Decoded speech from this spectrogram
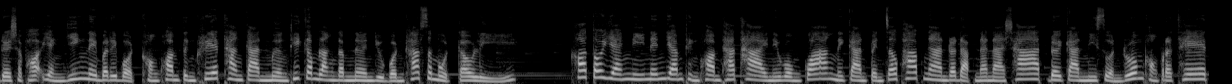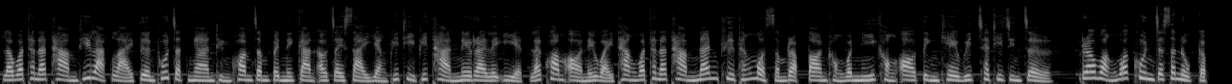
โดยเฉพาะอย่างยิ่งในบริบทของความตึงเครียดทางการเมืองที่กำลังดำเนินอยู่บนคาบสมุทรเกาหลี ข้อโต้แย้งนี้เน้นย้ำถึงความท้าทายในวงกว้างในการเป็นเจ้าภาพงานระดับนานาชาติ โดยการมีส่วนร่วมของประเทศ และวัฒนธรรมที่หลากหลายเตือนผู้จัดงานถึงความจำเป็นในการเอาใจใส่อย่างพิถีพิถันในรายละเอียด และความอ่อนในไหวทางวัฒนธรรมนั่นคือทั้งหมดสำหรับตอนของวันนี้ของออติงเควิชชติจินเจอร์ เราหวังว่าคุณจะสนุกกับ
